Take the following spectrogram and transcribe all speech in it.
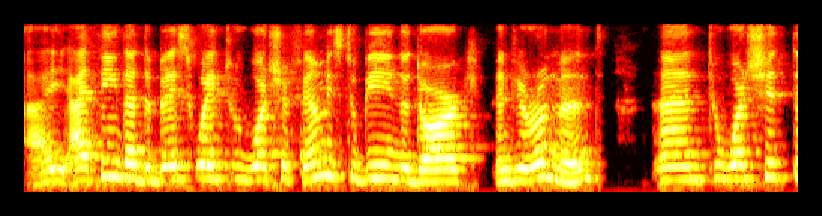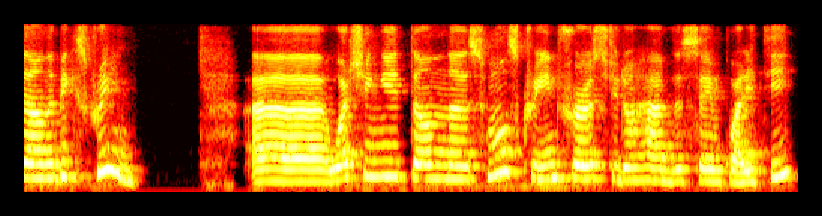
I, I think that the best way to watch a film is to be in a dark environment and to watch it on a big screen. Uh, watching it on a small screen, first, you don't have the same quality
